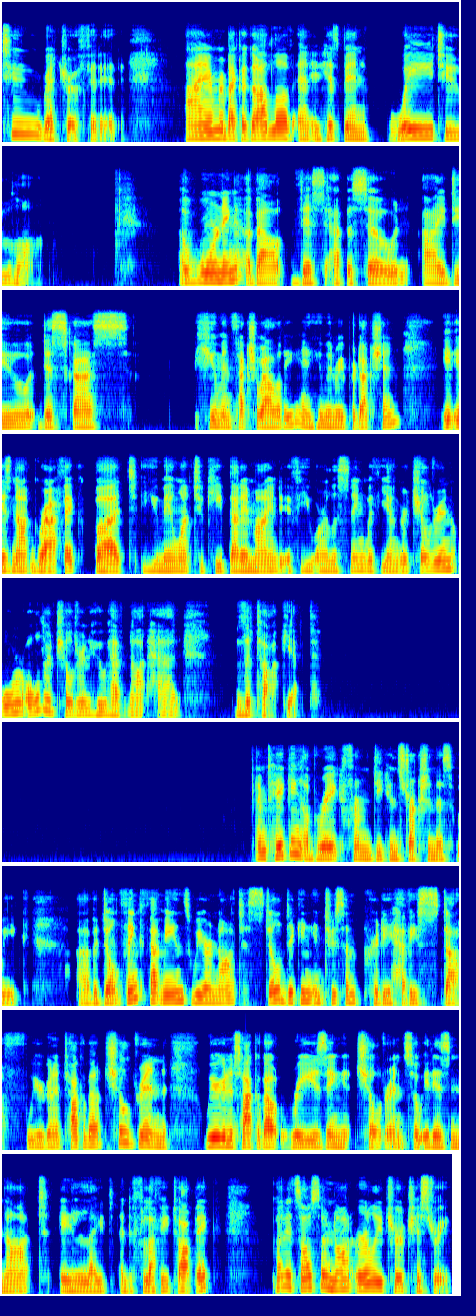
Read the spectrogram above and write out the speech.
to Retrofitted. I'm Rebecca Godlove, and it has been way too long. A warning about this episode I do discuss human sexuality and human reproduction. It is not graphic, but you may want to keep that in mind if you are listening with younger children or older children who have not had the talk yet. I'm taking a break from deconstruction this week, uh, but don't think that means we are not still digging into some pretty heavy stuff. We are going to talk about children. We are going to talk about raising children. So it is not a light and fluffy topic, but it's also not early church history.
